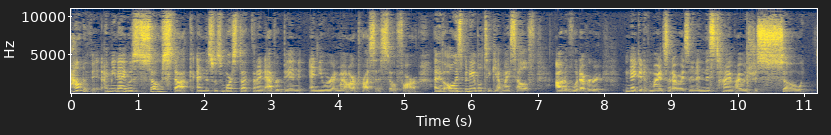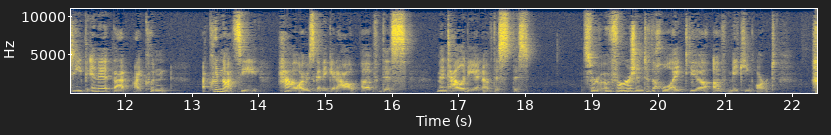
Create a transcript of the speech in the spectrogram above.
out of it. I mean, I was so stuck, and this was more stuck than I'd ever been anywhere in my art process so far. I've always been able to get myself out of whatever negative mindset I was in, and this time I was just so deep in it that I couldn't, I could not see how I was going to get out of this mentality and of this this sort of aversion to the whole idea of making art.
